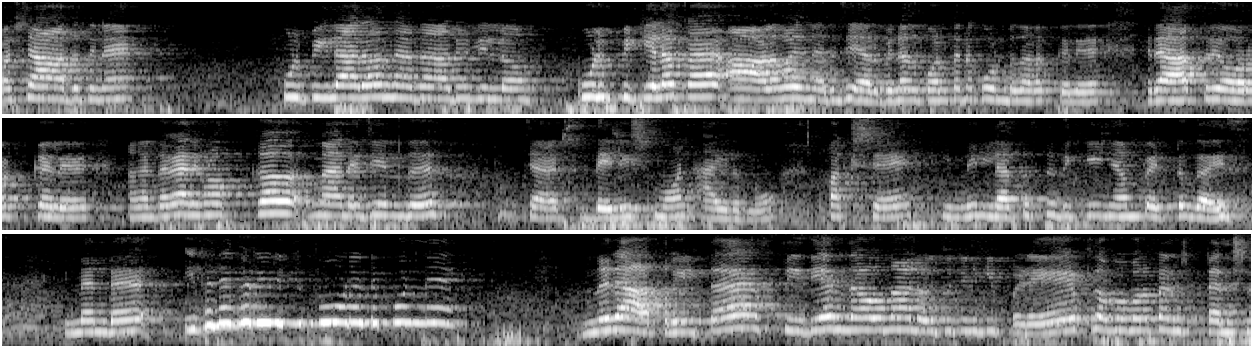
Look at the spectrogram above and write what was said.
പക്ഷെ ആദ്യത്തിനെ കുളിപ്പിക്കലാരോ വന്നത് ആരും ഇല്ലല്ലോ. കുളിപ്പിക്കലൊക്കെ ആളെ വൈകുന്നേരം ചെയ്യാറ്. പിന്നെ അതുപോലെ തന്നെ കൊണ്ടു നടക്കൽ രാത്രി ഉറക്കൽ അങ്ങനത്തെ കാര്യങ്ങളൊക്കെ മാനേജ് ചെയ്യുന്നത് ഡെലിഷ് മോൻ ആയിരുന്നു. പക്ഷേ ഇന്നില്ലാത്ത സ്ഥിതിക്ക് ഞാൻ പെട്ടു ഗൈസ് ഇന്നെന്റെ ഇവനെ എനിക്ക് പോണെന്റെ പൊന്നെ. ഇന്ന് രാത്രിയിലത്തെ സ്ഥിതി എന്താവും ആലോചിച്ചിട്ട് എനിക്ക് ഇപ്പോഴേ സംഭവം പറഞ്ഞ ടെൻഷൻ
